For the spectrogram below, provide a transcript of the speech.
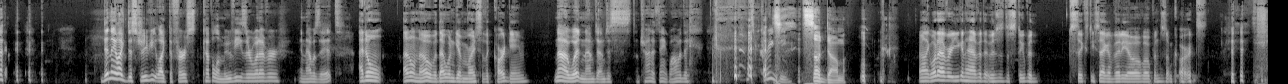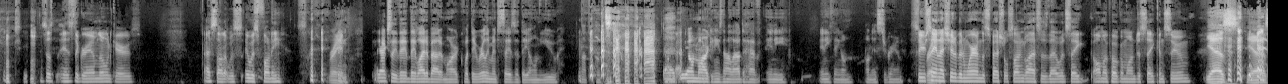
Didn't they like distribute like the first couple of movies or whatever, and that was it? I don't. I don't know, but that wouldn't give them rights to the card game. No, it wouldn't. I'm I'm just I'm trying to think. Why would they? That's crazy. it's so dumb. I'm like, whatever, you can have it. It was just a stupid sixty second video of opening some cards. It's just Instagram. No one cares. I just thought it was it was funny. Right. Actually, they they lied about it, Mark. What they really meant to say is that they own you, not the Pokemon. Uh, we own Mark, and he's not allowed to have any anything on on Instagram. So you're Right. saying I should have been wearing the special sunglasses that would say all my Pokemon just say consume? Yes, yes.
